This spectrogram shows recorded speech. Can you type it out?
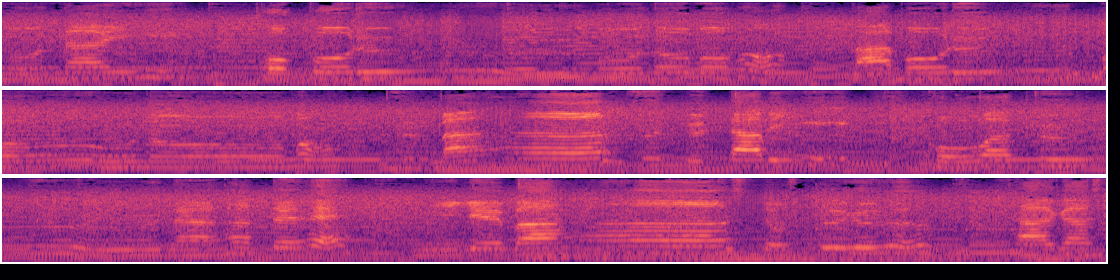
もない誇るものも守るものもつまずくたび怖くなって逃げ場所すぐ探し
